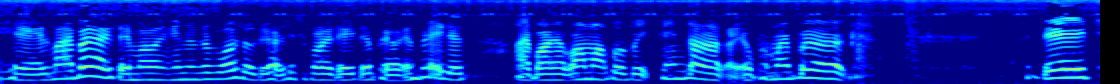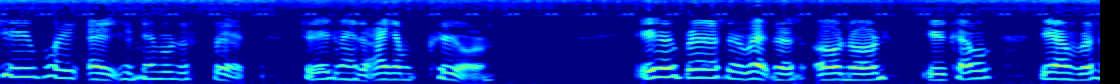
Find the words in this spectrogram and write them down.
Here's my bag. Say my in the divorce of the 65 days of pill and pages. I bought at Walmart for $15. I opened my book. Day 248, September the 5th. Today's means I am clear. Oh, you bear the witness, O Lord. You cover them with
